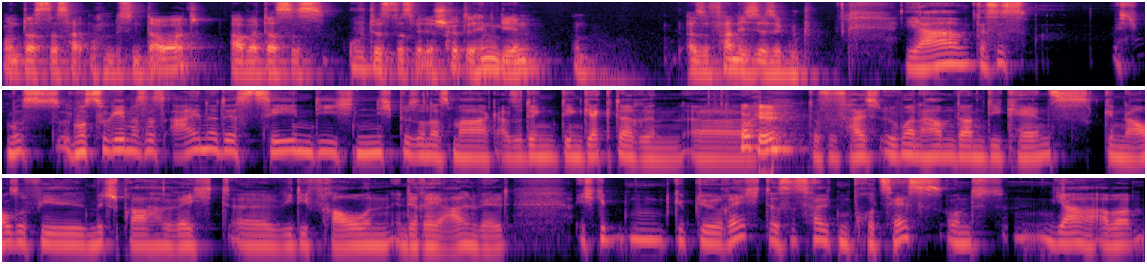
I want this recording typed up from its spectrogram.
und dass das halt noch ein bisschen dauert, aber dass es gut ist, dass wir da Schritte hingehen. Und also fand ich sehr, sehr gut. Ja, das ist ich muss, ich muss zugeben, das ist eine der Szenen, die ich nicht besonders mag. Also den, den Gag darin. Äh, okay. Das heißt, irgendwann haben dann die Cans genauso viel Mitspracherecht äh, wie die Frauen in der realen Welt. Ich gebe geb dir recht, das ist halt ein Prozess und ja, aber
